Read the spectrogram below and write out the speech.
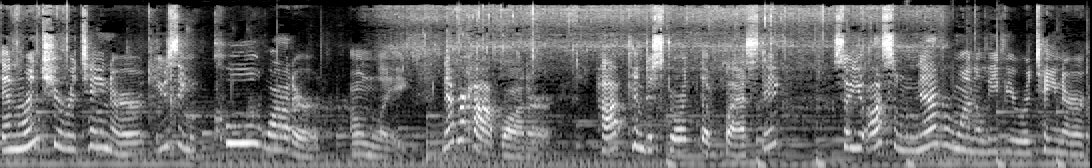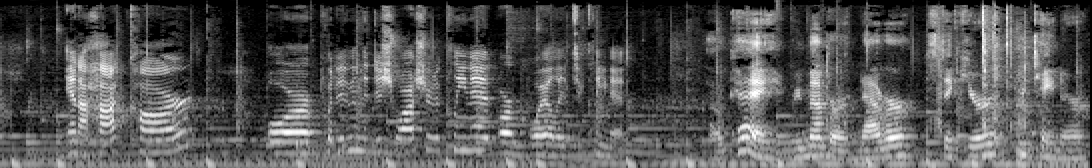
Then rinse your retainer using cool water only, never hot water. Hot can distort the plastic, so you also never want to leave your retainer in a hot car or put it in the dishwasher to clean it or boil it to clean it. Okay, remember, never stick your retainer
